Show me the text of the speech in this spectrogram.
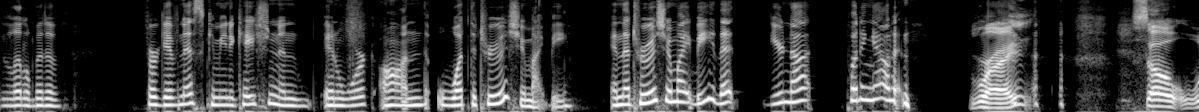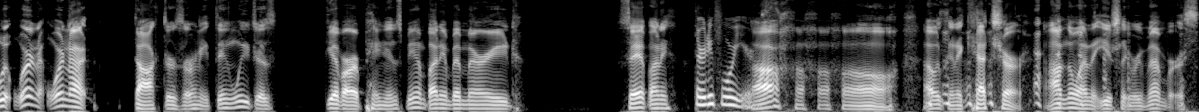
A little bit of forgiveness, communication, and, and work on what the true issue might be. And the true issue might be that you're not putting out it. Right. so we- we're not, we're not doctors or anything. We just give our opinions. Me and Bunny have been married. Say it, Bunny. 34 years. Ah, oh, ho, ho, ho. I was going to catch her. I'm the one that usually remembers.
